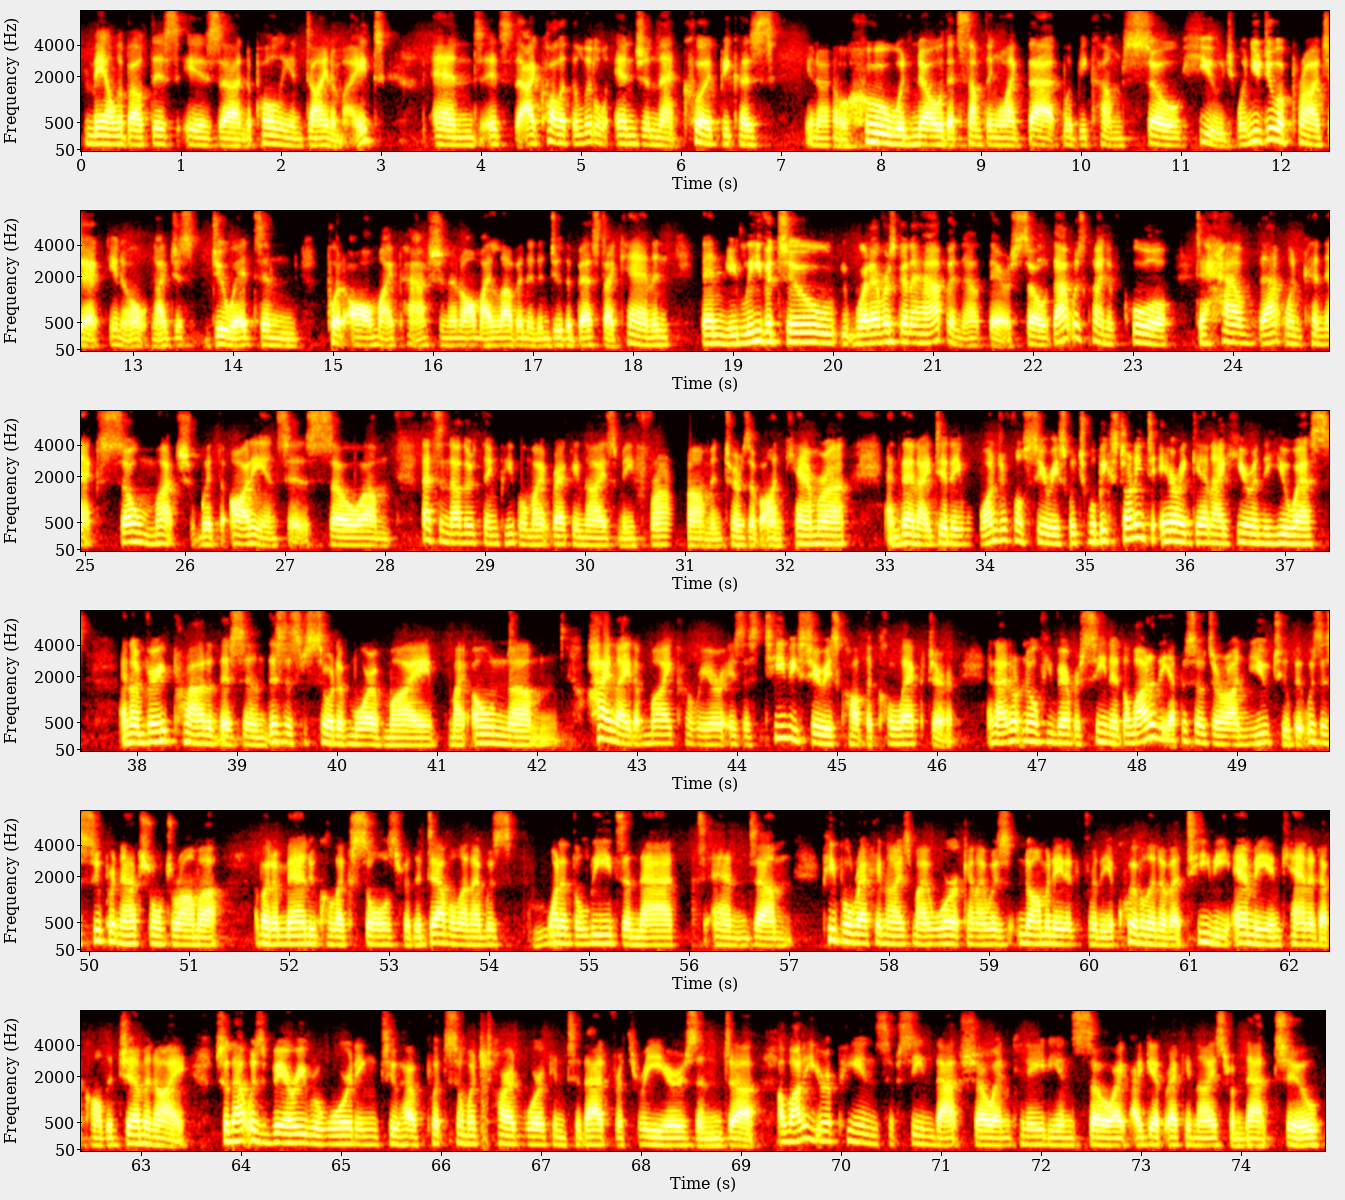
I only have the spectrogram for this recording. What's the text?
mail about this is uh, Napoleon Dynamite, and it's I call it the little engine that could because you know who would know that something like that would become so huge? When you do a project you know I just do it and put all my passion and all my love in it and do the best I can. And then you leave it to whatever's going to happen out there. So that was kind of cool to have that one connect so much with audiences. So um, that's another thing people might recognize me from in terms of on camera. And then I did a wonderful series which will be starting to air again, I hear, in the U.S. And I'm very proud of this, and this is sort of more of my my own um, highlight of my career is this TV series called The Collector. And I don't know if you've ever seen it. A lot of the episodes are on YouTube. It was a supernatural drama about a man who collects souls for the devil, and I was one of the leads in that. And um, people recognized my work, and I was nominated for the equivalent of a TV Emmy in Canada called the Gemini. So that was very rewarding to have put so much hard work into that for three years. And uh, a lot of Europeans have seen that show, and Canadians, so I, I get recognized from that too.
